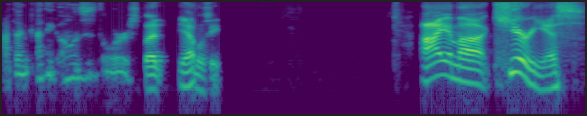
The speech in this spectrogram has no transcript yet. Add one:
I think I think Owens is the worst, but yeah, we'll see. I am uh, curious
